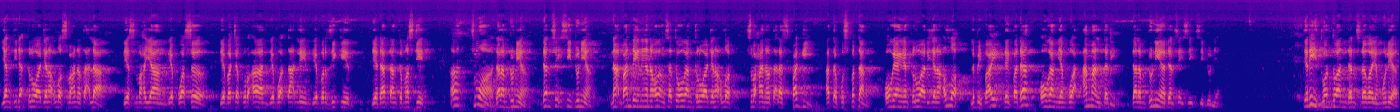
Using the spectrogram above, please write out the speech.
yang tidak keluar jalan Allah Subhanahu Wa Taala. Dia sembahyang, dia puasa, dia baca Quran, dia buat taklim, dia berzikir, dia datang ke masjid. Ha? Semua dalam dunia dan seisi dunia. Nak banding dengan orang satu orang keluar jalan Allah Subhanahu Taala pagi ataupun petang orang yang keluar di jalan Allah lebih baik daripada orang yang buat amal tadi dalam dunia dan seisi-isi dunia. Jadi tuan-tuan dan saudara yang mulia,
